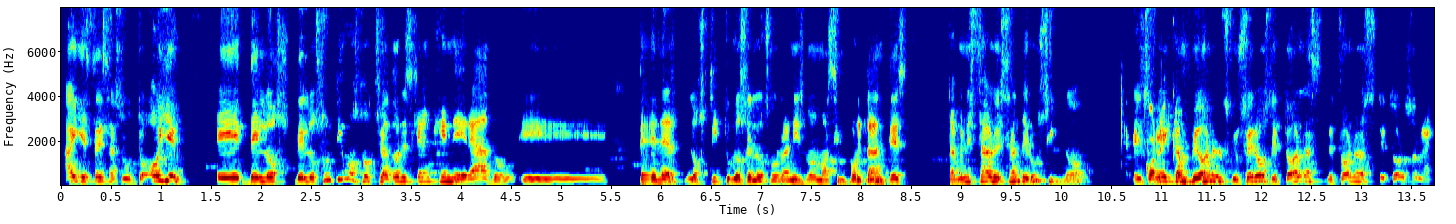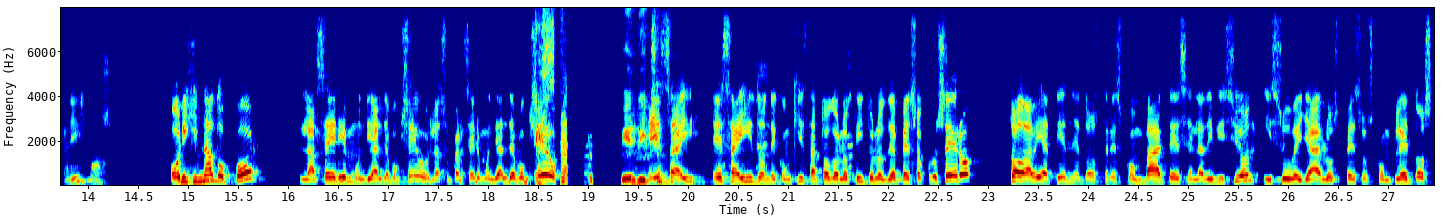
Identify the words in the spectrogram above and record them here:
ahí está ese asunto. Oye, eh, de, los, de los últimos boxeadores que han generado eh, tener los títulos de los organismos más importantes, también está Alexander Usyk, ¿no? Él fue campeón en los cruceros de, todas las, de, todas las, de todos los organismos. Originado por la Serie Mundial de Boxeo, la Super Serie Mundial de Boxeo. Bien dicho. Es ahí, es ahí donde conquista todos los títulos de peso crucero todavía tiene dos, tres combates en la división y sube ya los pesos completos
